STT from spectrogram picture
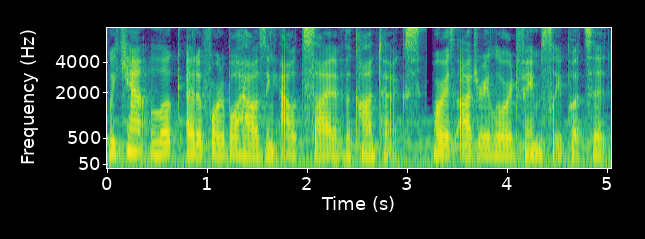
We can't look at affordable housing outside of the context, or as Audre Lorde famously puts it,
